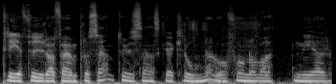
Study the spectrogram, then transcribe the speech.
3, 4, 5 procent i svenska kronor då från att ha varit ner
